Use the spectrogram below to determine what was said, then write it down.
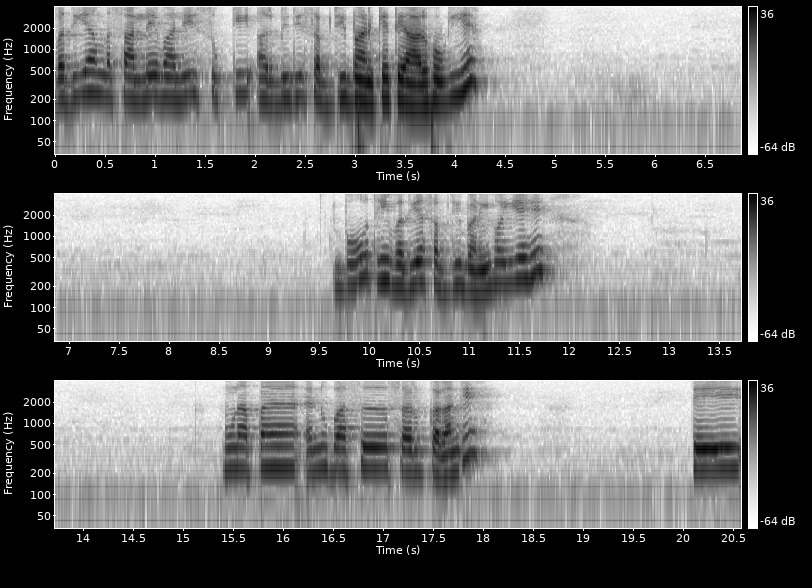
ਵਧੀਆ ਮਸਾਲੇ ਵਾਲੀ ਸੁੱਕੀ ਅਰਬੀ ਦੀ ਸਬਜ਼ੀ ਬਣ ਕੇ ਤਿਆਰ ਹੋ ਗਈ ਹੈ। ਬਹੁਤ ਹੀ ਵਧੀਆ ਸਬਜ਼ੀ ਬਣੀ ਹੋਈ ਹੈ ਇਹ। ਹੁਣ ਆਪਾਂ ਇਹਨੂੰ ਬਸ ਸਰਵ ਕਰਾਂਗੇ। ਤੇ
